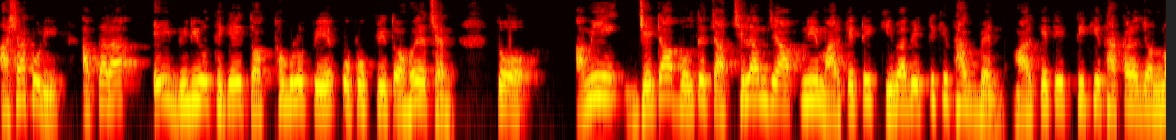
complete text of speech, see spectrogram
আশা করি আপনারা এই ভিডিও থেকে তথ্যগুলো পেয়ে উপকৃত হয়েছেন। তো আমি যেটা বলতে চাচ্ছিলাম যে আপনি মার্কেটে কীভাবে টিকে থাকবেন? মার্কেটে টিকে থাকার জন্য,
